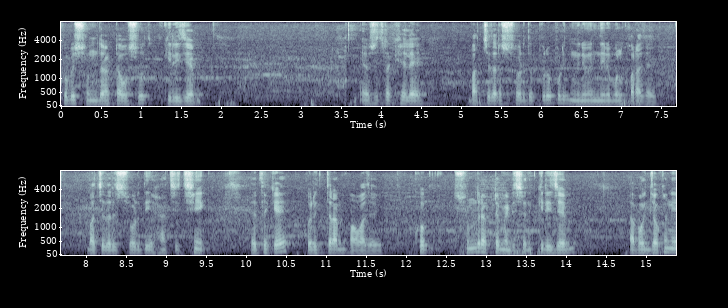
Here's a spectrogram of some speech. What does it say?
খুবই সুন্দর একটা ওষুধ, কিরিজেম। এই ওষুধটা খেলে বাচ্চাদের সর্দি পুরোপুরি নির্মূল করা যায়। বাচ্চাদের সর্দি, হাঁচি, ছিঁক এ থেকে পরিত্রাণ পাওয়া যায়। খুব সুন্দর একটা মেডিসিন ক্রিজেম এবং যখনই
